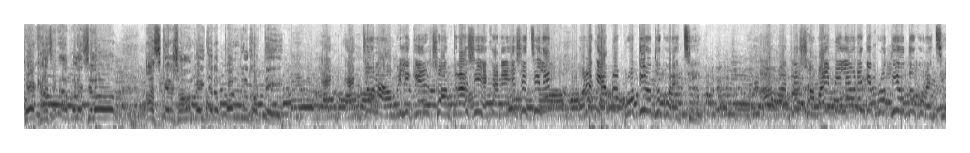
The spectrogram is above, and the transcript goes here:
শেখ হাসিনা বলেছিল, আজকের সমাবেশ যেন কন্ট্রোল করতে। এক- একজন আওয়ামী লীগের সন্ত্রাসী এখানে এসেছিলেন ওনাকে আমরা প্রতিহত করেছি আমাদের সবাই মিলে ওনাকে প্রতিহত করেছি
